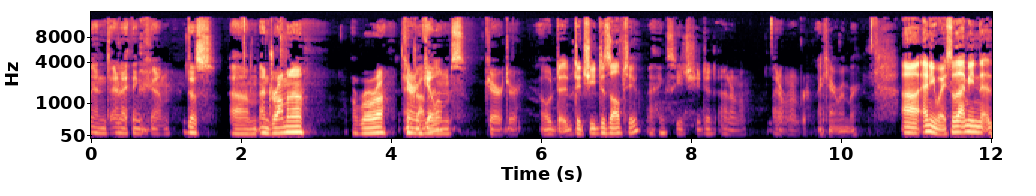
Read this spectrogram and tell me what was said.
and and I think um, does um, Andromeda, Aurora, Karen Andromeda? Gillan's character. Oh, d- did she dissolve too? I think she she did. I don't know. I don't remember. I can't remember. Uh, anyway, so that, I mean, uh,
